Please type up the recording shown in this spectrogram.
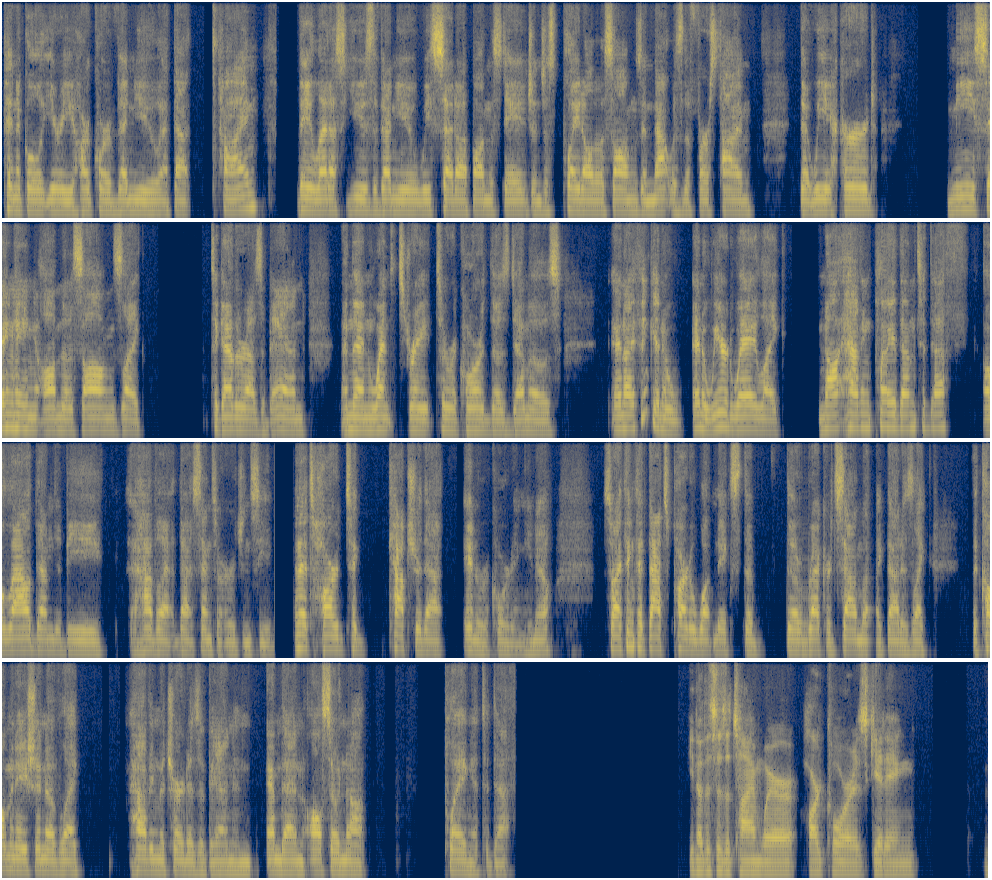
pinnacle Erie hardcore venue at that time. They let us use the venue. We set up on the stage and just played all the songs, and that was the first time that we heard me singing on those songs like together as a band and then went straight to record those demos and i think in a in a weird way like not having played them to death allowed them to be have that, that sense of urgency. And it's hard to capture that in a recording you know? So i think that that's part of what makes the the record sound like that is like the culmination of like having matured as a band and and then also not playing it to death. You know this is a time where hardcore is getting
